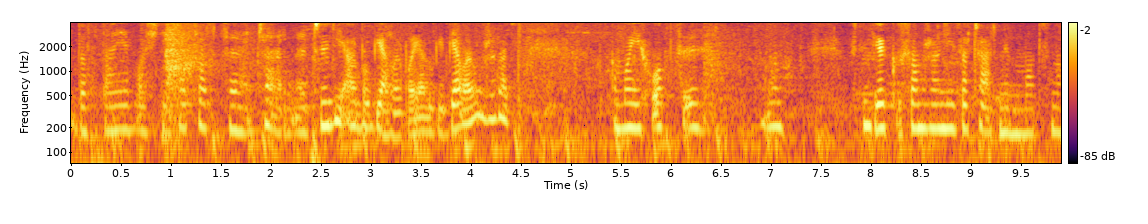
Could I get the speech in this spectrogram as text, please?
dostaję właśnie to, co chcę, czarne, czyli albo białe, bo ja lubię białe używać, a moi chłopcy no, w tym wieku są, że oni za czarnym mocno.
